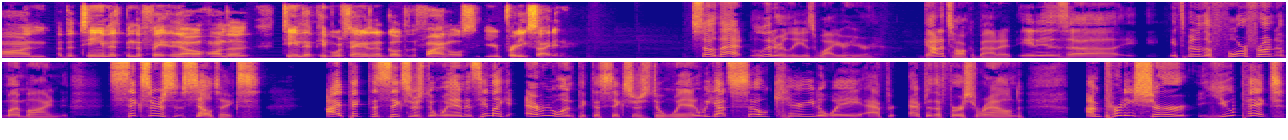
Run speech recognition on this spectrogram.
on the team that's been the fa- you know on the team that people were saying is going to go to the finals, you're pretty excited. So that literally is why you're here. Got to talk about it. It is. Uh, it's been on the forefront of my mind. Sixers Celtics. I picked the Sixers to win. It seemed like everyone picked the Sixers to win. We got so carried away after after the first round. I'm pretty sure you picked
